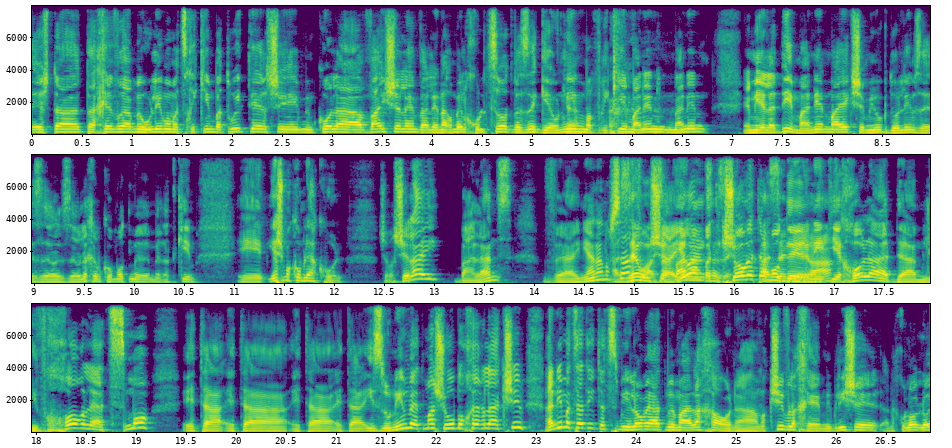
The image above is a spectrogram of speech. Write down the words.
יש את ה- את החבר'ה המעולים המצחיקים בטוויטר, שעם כל ההוואי שלהם והלנרמל חולצות וזה, גאונים, כן. מבריקים, מעניין, מעניין, הם ילדים, מעניין מה יהיה כשהם יהיו גדולים, זה, זה, זה הולך למקומות מ- מרתקים. אה, יש מקום להכל. עכשיו, השאלה היא, בלנס, והעניין הנוסף הוא שהיום הזה- בתקשורת אז זה המודרנית נראה- יכול האדם לבחור לעצמו את, ה, את, ה, את, ה, את האיזונים ואת מה שהוא בוחר להקשיב. אני מצאתי את עצמי לא מעט במהלך העונה, מקשיב לכם, מבלי שאנחנו לא, לא,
